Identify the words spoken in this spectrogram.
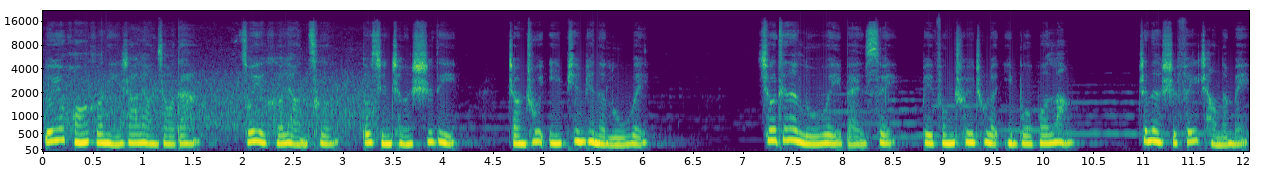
由于黄河泥沙量较大，所以河两侧都形成湿地，长出一片片的芦苇。秋天的芦苇百岁，被风吹出了一波波浪，真的是非常的美。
